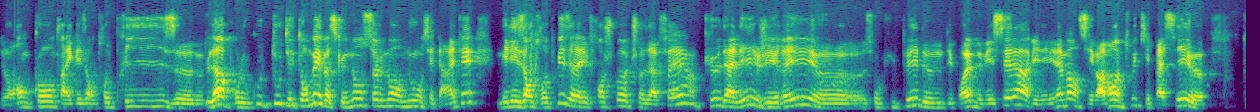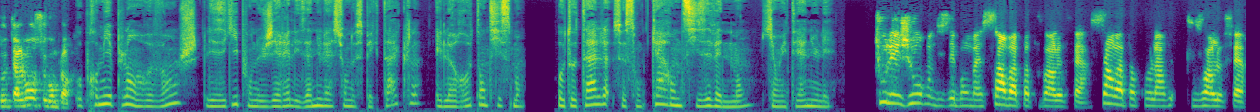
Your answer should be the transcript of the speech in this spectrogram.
de rencontres avec les entreprises. Euh, Là, pour le coup, tout est tombé parce que non seulement nous, on s'est arrêté, mais les entreprises avaient franchement autre chose à faire que d'aller gérer, euh, s'occuper de- des problèmes de mécénat, bien évidemment. C'est vraiment un truc qui est passé euh, totalement au second plan. Au premier plan, en revanche, les équipes ont dû gérer les annulations de spectacles et leur retentissement. Au total, ce sont 46 événements qui ont été annulés. Tous les jours, on disait bon ben ça, on va pas pouvoir le faire, ça, on va pas pouvoir le faire.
